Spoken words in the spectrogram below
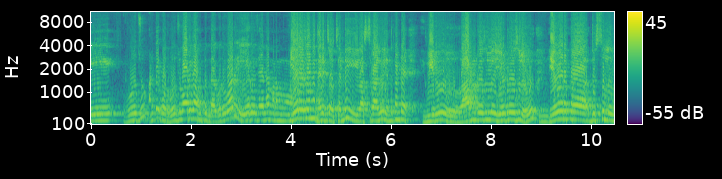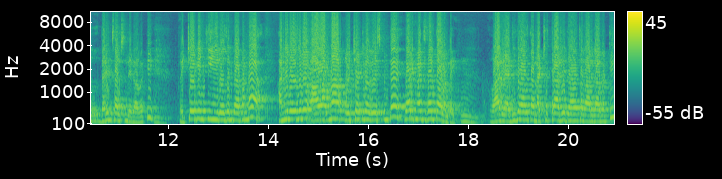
ఏ రోజు అంటే ఒక రోజువారీగా ఉంటుందా గురువారు? ఏ రోజైనా మనము ఏ రోజైనా ధరించవచ్చండి ఈ వస్త్రాలు. ఎందుకంటే మీరు వారం రోజుల్లో ఏడు రోజులు ఏవో ఒక దుస్తులు ధరించాల్సిందే కాబట్టి ప్రత్యేకించి ఈ రోజులు కాకుండా అన్ని రోజులు ఆ వర్ణ వచ్చేట్టుగా వేసుకుంటే వారికి మంచి ఫలితాలు ఉంటాయి. వారి అధిదేవత నక్షత్రాధిదేవత వారు కాబట్టి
